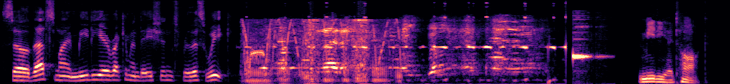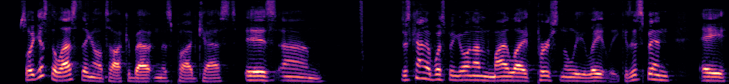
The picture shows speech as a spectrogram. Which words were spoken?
So that's my media recommendations for this week. Media Talk. So I guess the last thing I'll talk about in this podcast is um, just kind of what's been going on in my life personally lately, because it's been a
